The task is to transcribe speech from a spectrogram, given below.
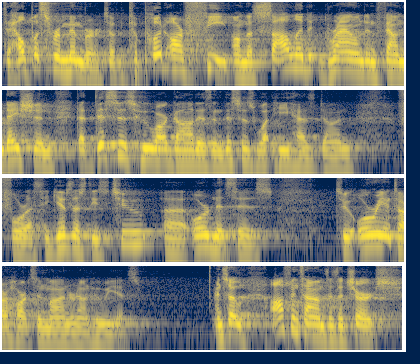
To help us remember, to, to put our feet on the solid ground and foundation that this is who our God is and this is what He has done for us. He gives us these two uh, ordinances to orient our hearts and mind around who He is. And so, oftentimes as a church,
